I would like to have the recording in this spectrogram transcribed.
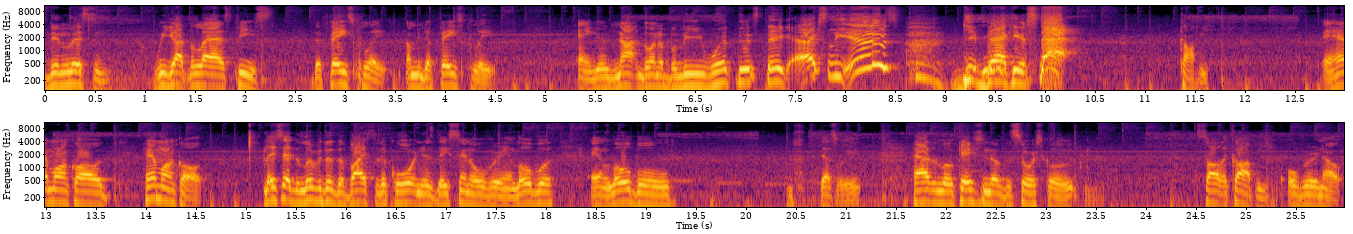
Then listen, we got the last piece, the faceplate. I mean, the faceplate. And you're not gonna believe what this thing actually is. Get back here, stat. Copy. And Hammond called. Hammond called. They said deliver the device to the coordinates they sent over, and Loba and Lobo. That's weird. Have the location of the source code. Solid copy. Over and out.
